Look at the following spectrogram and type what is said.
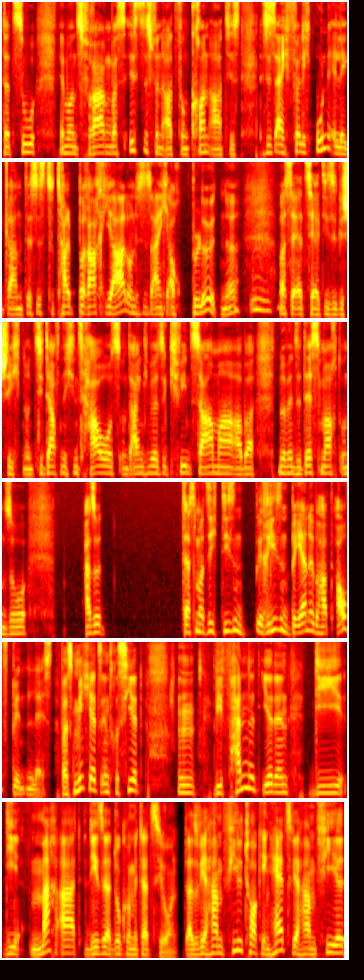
dazu, wenn wir uns fragen, was ist das für eine Art von Con-Artist? Das ist eigentlich völlig unelegant, das ist total brachial und es ist eigentlich auch blöd, ne? was er erzählt, diese Geschichten. Und sie darf nicht ins Haus und eigentlich wäre sie Queen Sama, aber nur wenn sie das macht und so. Also, dass man sich diesen Riesenbären überhaupt aufbinden lässt. Was mich jetzt interessiert, mh, wie fandet ihr denn die, die Machart dieser Dokumentation? Also wir haben viel Talking Heads, wir haben viel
